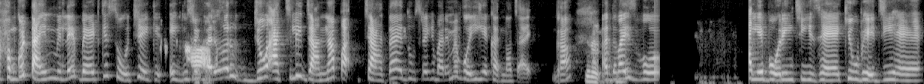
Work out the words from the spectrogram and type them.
हमको टाइम मिले बैठ के सोचे कि एक दूसरे के हाँ। बारे में और जो एक्चुअली जानना चाहता है दूसरे के बारे में वही ये करना चाहेगा हम्म। अदरवाइज़ वो ये बोरिंग चीज़ है क्यों भेजी है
